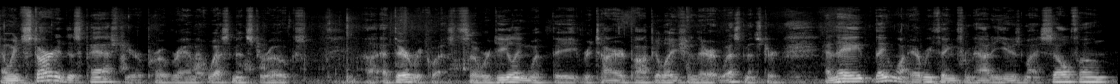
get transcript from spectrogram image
And we started this past year program at Westminster Oaks uh, at their request. So we're dealing with the retired population there at Westminster, and they, they want everything from how to use my cell phone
